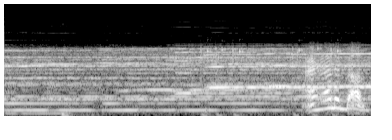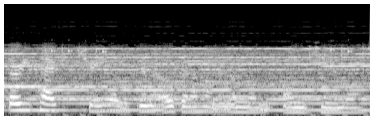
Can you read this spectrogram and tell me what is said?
Mm-hmm. I had about 30 packs of tree I was going to open 100 of them on the channel.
